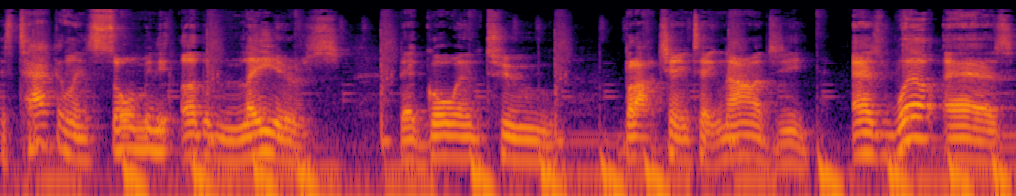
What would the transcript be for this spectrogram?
it's tackling so many other layers that go into blockchain technology as well as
